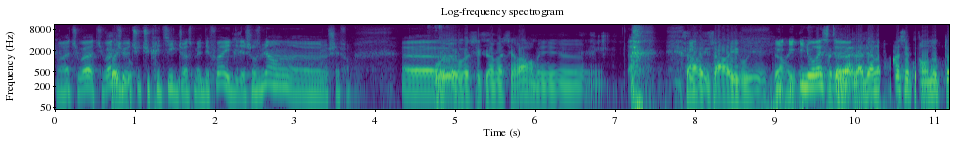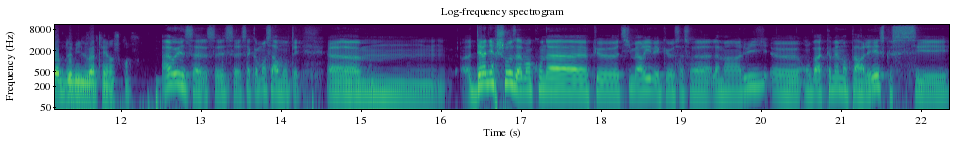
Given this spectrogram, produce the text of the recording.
Ouais, tu vois, tu, vois tu, tu, tu critiques Joss, mais des fois, il dit des choses bien, hein, euh, le chef. hein. Euh, Ouais, ouais, c'est quand même assez rare, mais euh, ça, arrive, ça arrive, oui. il, nous reste. La dernière, euh, la dernière fois, c'était en octobre 2021, je crois. Ah oui, ça, ça, ça- ça commence à remonter. Euh, Dernière chose avant qu'on a que Tim arrive et que ça soit la main à lui, euh, on va quand même en parler. Est-ce que c'est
